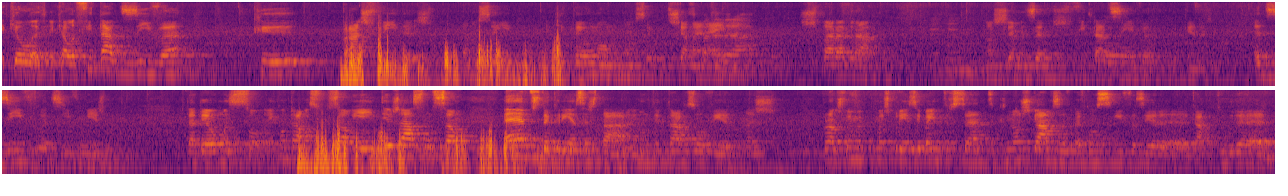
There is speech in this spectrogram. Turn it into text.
aquele, aquela fita adesiva que para as feridas, para não sair, aqui tem um nome, não sei como se chama em esparadrapo. Uhum. Nós chamamos fita adesiva apenas. Adesivo, adesivo mesmo. Portanto, é uma, encontrar uma solução e aí ter já a solução antes da criança estar e não tentar resolver, mas pronto, foi uma, uma experiência bem interessante que não chegámos a, a conseguir fazer a captura,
